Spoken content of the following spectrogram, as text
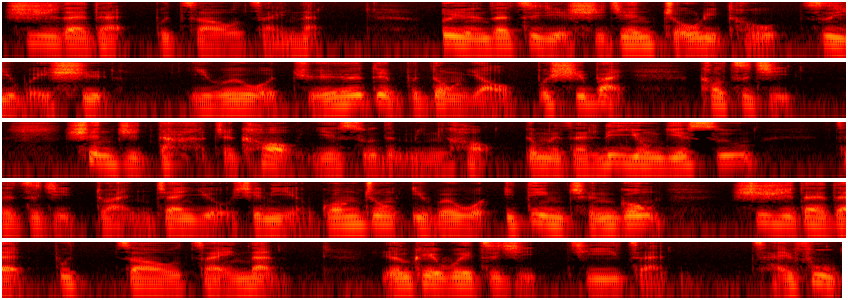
世世代代不遭灾难。”恶人在自己的时间轴里头自以为是，以为我绝对不动摇，不失败，靠自己。甚至打着靠耶稣的名号，根本在利用耶稣，在自己短暂有限的眼光中，以为我一定成功，世世代代不遭灾难。人可以为自己积攒财富，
